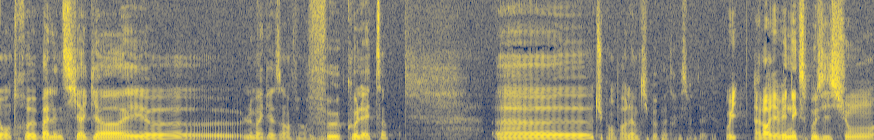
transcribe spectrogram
entre Balenciaga et le magasin enfin, Feu Colette. tu peux en parler un petit peu, Patrice, peut-être? Oui. Alors il y avait une exposition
